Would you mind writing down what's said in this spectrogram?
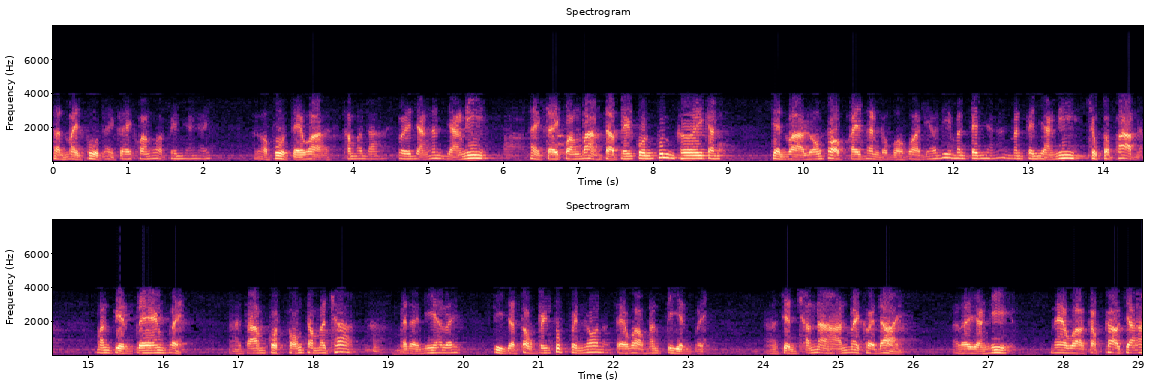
ท่านไม่พูดให้ใครฟังว่าเป็นยังไงก็พูดแต่ว่าธรรมดาเป็นอย่างนั้นอย่างนี้ให้ใครฟังบ้างแต่เป็นคนคุ้นเคยกัน เช่นว่าหลวงพ่อไปท่านก็บอกว่า เดี๋ยวนี้มันเป็นอย่างนั้นมันเป็นอย่างนี้สุขภาพนะมันเปลี่ยนแปลงไปตามกฎของธรรมชาติ ไม่ได้มีอะไร ที่จะต้องเป็นทุกข์เป็นร้อนแต่ว่ามันเปลี่ยนไปเช่นฉันอาหารไม่ค่อยได้ อะไรอย่างนี้ แม้ว่ากับข้าวจะอ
